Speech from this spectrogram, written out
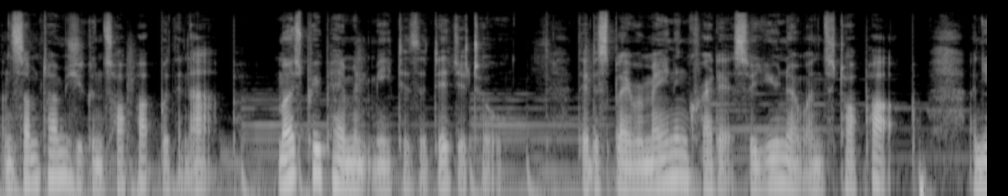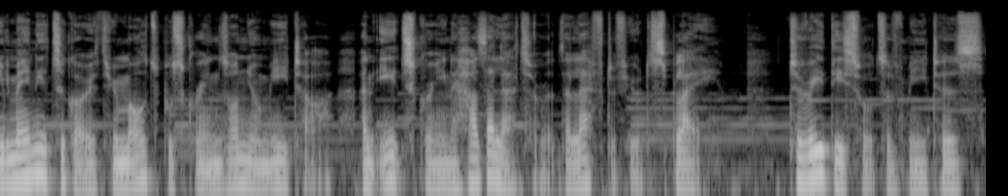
and sometimes you can top up with an app. Most prepayment meters are digital. They display remaining credit so you know when to top up, and you may need to go through multiple screens on your meter, and each screen has a letter at the left of your display. To read these sorts of meters,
